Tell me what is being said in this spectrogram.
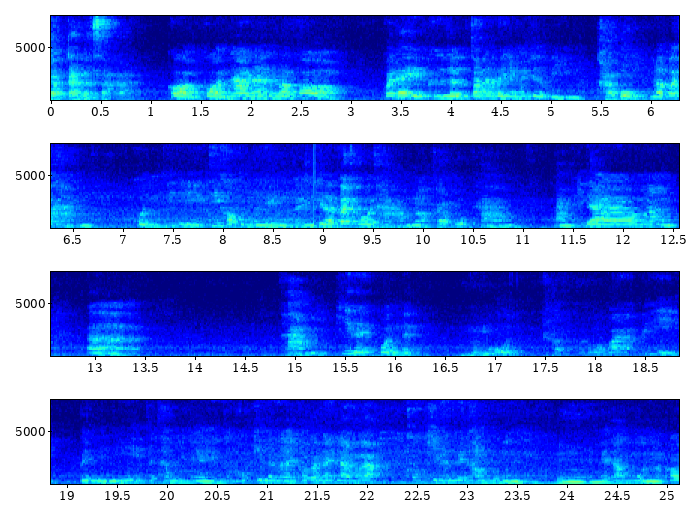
จากการรักษาก่อนก่อนหน้านั้นเราก็ก็ได้คือเราตอนนั้นเรายังไม่เจอบีมครับผม เราก็ถาม คนที่ที่เขาเป็นมะเร็งเลยที่เราก็โทรถามเนาะครับผมถามถามพี่ดาวมั่งเอ่อถามพี่หลายคนเนี่ยอืเขามพูดครับเขาบอกว่าพี่เป็นอย่างนี้จะทำยังไงเขากินอะไรเขาก็แนะนำว่าเขากินเม็ดองุ่นอืมเม็ดองุ่นแล้วก็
